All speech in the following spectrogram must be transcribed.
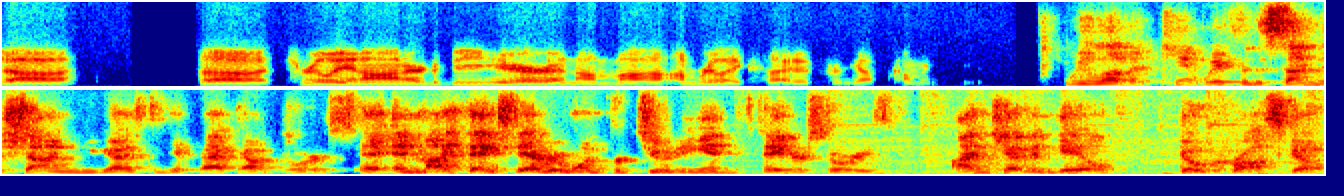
Uh, it's, uh, it's really an honor to be here, and I'm uh, I'm really excited for the upcoming we love it. Can't wait for the sun to shine and you guys to get back outdoors. And my thanks to everyone for tuning in to Sader Stories. I'm Kevin Gale. Go Cross Go.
